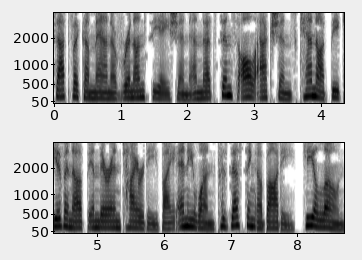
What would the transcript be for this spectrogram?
sattvika man of renunciation and that since all actions cannot be given up in their entirety by anyone possessing a body, he alone,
